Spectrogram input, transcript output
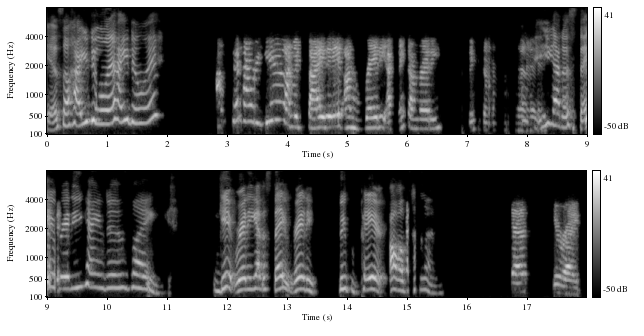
Yeah. So how you doing? How you doing? I'm good. How are you? I'm excited. I'm ready. I think I'm ready. I think I'm ready. You gotta stay ready. You can't just like get ready. You gotta stay ready. Be prepared all the time. Yes, you're right.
